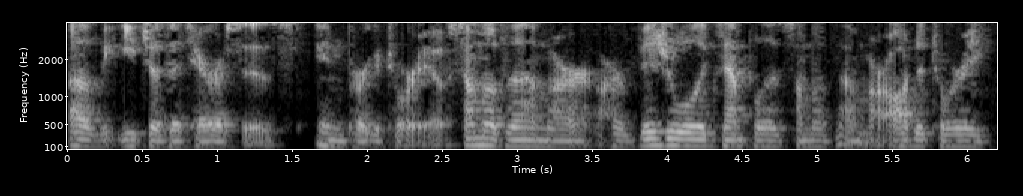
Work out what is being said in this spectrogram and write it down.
of each of the terraces in Purgatorio. Some of them are are visual exemplas, some of them are auditory,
